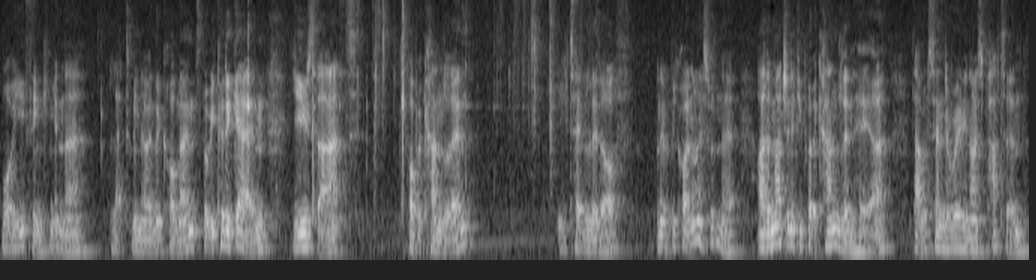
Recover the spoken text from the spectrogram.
What are you thinking in there? Let me know in the comments. But we could again use that to pop a candle in. You take the lid off and it would be quite nice, wouldn't it? I'd imagine if you put a candle in here, that would send a really nice pattern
